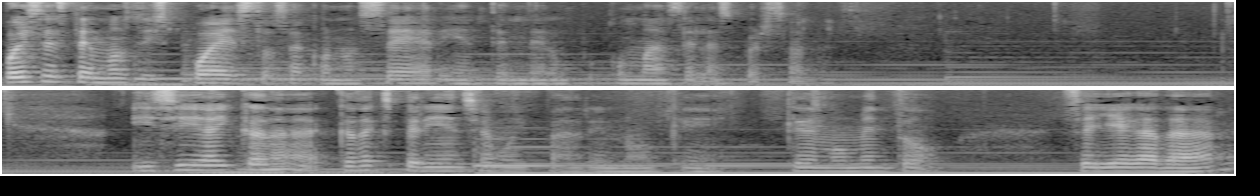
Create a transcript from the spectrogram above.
pues estemos dispuestos a conocer y entender un poco más de las personas. Y sí, hay cada, cada experiencia muy padre, ¿no? Que, que de momento se llega a dar,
